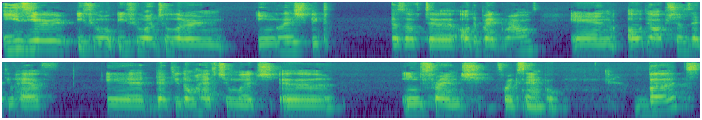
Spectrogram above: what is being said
easier if you if you want to learn English because of the all the background and all the options that you have uh, that you don't have too much uh, in French, for example. But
